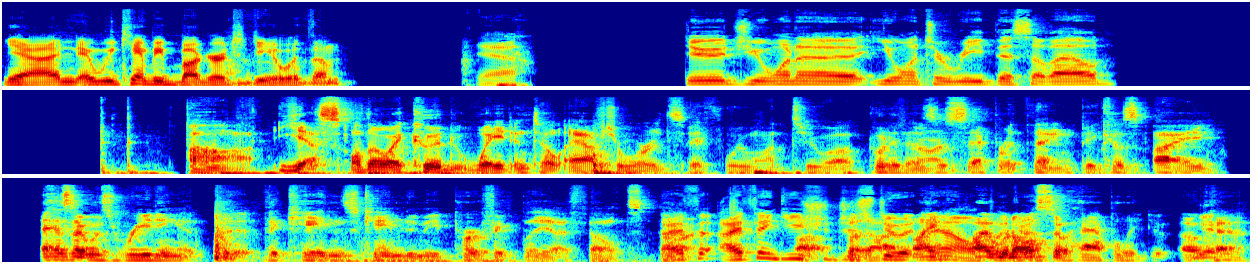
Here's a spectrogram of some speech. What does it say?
Yeah, and, and we can't be buggered to deal with them. Yeah, dude, you wanna you want to read this aloud? Uh, yes, although I could wait until afterwards if we want to uh, put it as a separate thing, because I, as I was reading it, the, the cadence came to me perfectly. I felt. I th- I think you uh, should just but, do it I, now. I would because- also happily do. It. Okay. Yeah.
